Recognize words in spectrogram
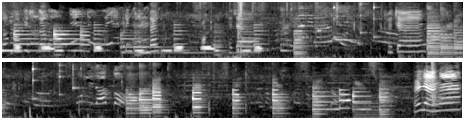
너 거기 있어. 우린 간다. 가자 가자 빨리 안 와?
